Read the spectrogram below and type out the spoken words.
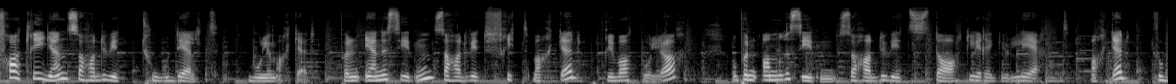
Fra krigen så hadde vi et todelt boligmarked. På den ene siden så hadde vi et fritt marked privatboliger, og på den andre siden så hadde vi et statlig regulert marked for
